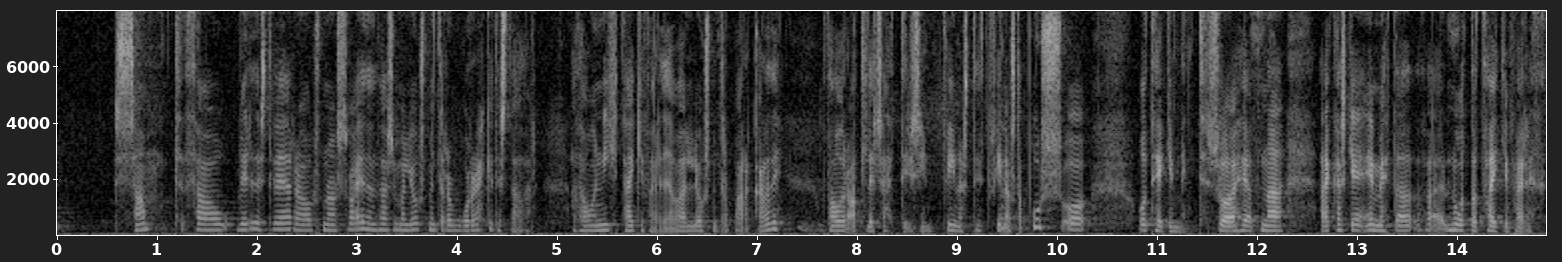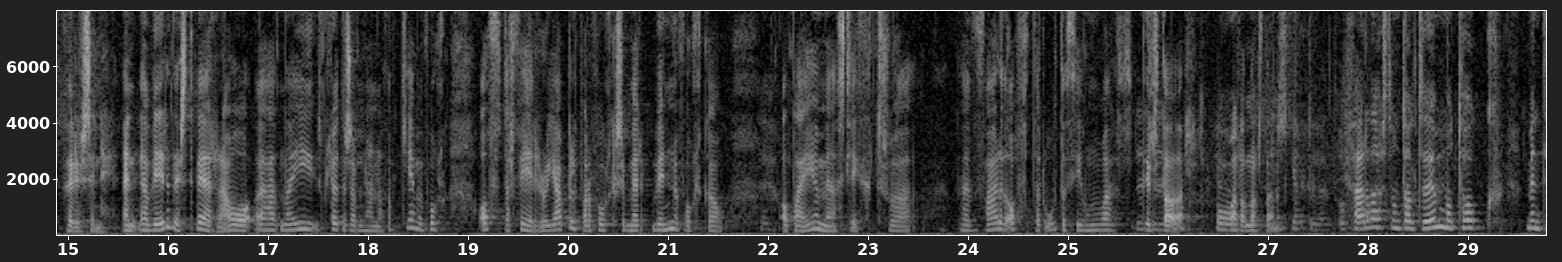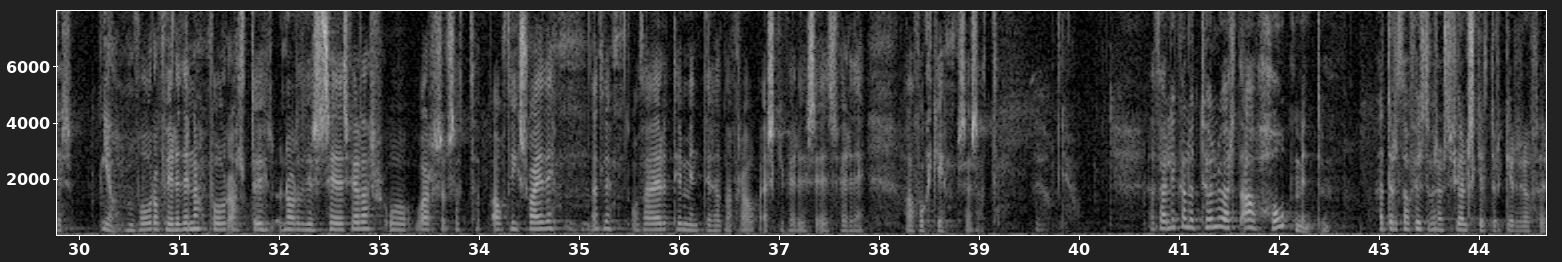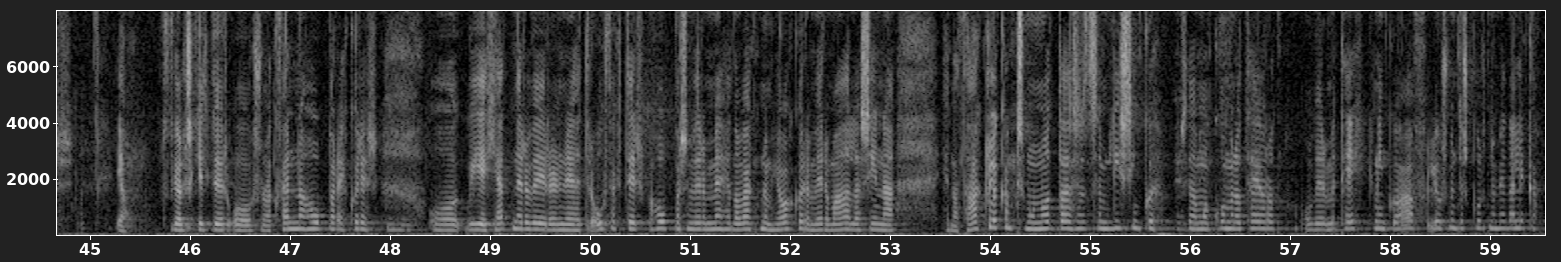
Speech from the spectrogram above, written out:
samt þá verðist vera á svona svæðum þar sem að ljósmyndarar voru ekki til staðar að þá er nýtt tækifærið ef að ljósmyndara bara gardi mm -hmm. þá eru allir sett í sín fínasta, fínasta pús og og tekið mynd. Svo hérna það er kannski einmitt að nota tækifærið hverju sinni. En það virðist vera og hérna í plötusafninu hennar þá kemur fólk oftar fyrir og jábel bara fólk sem er vinnufólk á, á bæjum eða slíkt. Svo að það farið oftar út af því hún var til mhm. staðar og var hann á staðinu og ferðast hún aldrei um og tók myndir? Já, hún fór á fyrirðina, fór allt norður þessi seðisferðar og var satt, á því svæði mm -hmm. öllu. Og það eru til myndir þarna frá Eskifjörði, seðisferði af fólki sérsagt En það er líka alveg tölvert af hópmyndum. Þetta eru þá fyrst og fremst fjölskyldur gerir á fyrr. Já, fjölskyldur og svona kvennahópar ekkurir mm -hmm. og við hérna erum við, rauninni, þetta eru óþægtir hópar sem við erum með hérna á vegnum hjá okkur en við erum aðalega að sína hérna þaklökan sem hún notaði sem, sem lýsingu -hmm. sem hún komin á tegjurhótt og við erum með teikningu af ljósmyndaskúrnum hérna líka.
